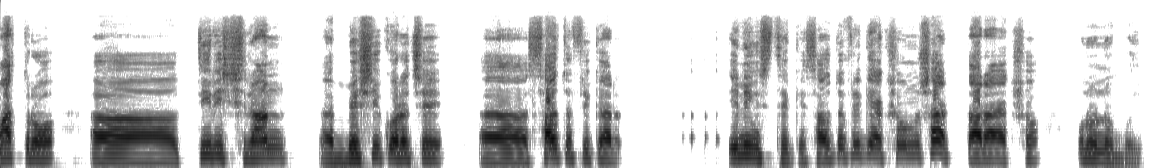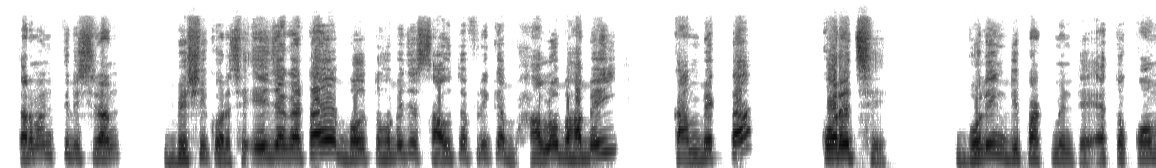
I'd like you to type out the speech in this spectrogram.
মাত্র তিরিশ রান বেশি করেছে সাউথ আফ্রিকার ইনিংস থেকে। সাউথ আফ্রিকা একশো উনষাট, তারা একশো উননব্বই। তার মানে তিরিশ রান বেশি করেছে। এই জায়গাটায় বলতে হবে যে সাউথ আফ্রিকা ভালোভাবেই কামব্যাকটা করেছে বোলিং ডিপার্টমেন্টে এত কম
